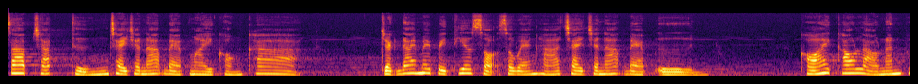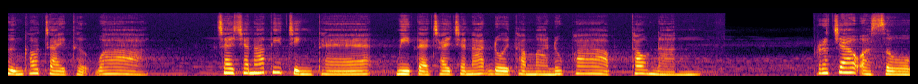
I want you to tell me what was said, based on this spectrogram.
ทราบชัดถึงชัยชนะแบบใหม่ของข้าจะได้ไม่ไปเที่ยวเสาะแสวงหาชัยชนะแบบอื่น ขอให้เขาเหล่านั้นพึงเข้าใจเถอะว่า ชัยชนะที่จริงแท้มีแต่ชัยชนะโดยธรรมานุภาพเท่านั้น พระเจ้าอาโศก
